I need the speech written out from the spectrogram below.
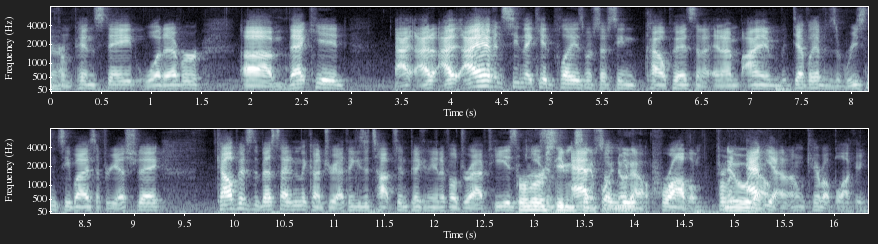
nightmare. from Penn State, whatever. Um, that kid, I, I, I- I haven't seen that kid play as much as I've seen Kyle Pitts, and, I, and I'm I am definitely having some recency bias after yesterday. Kyle Pitts is the best tight end in the country. I think he's a top ten pick in the NFL draft. He is From a receiving an standpoint, no doubt. problem. From No doubt. yeah, I don't care about blocking.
